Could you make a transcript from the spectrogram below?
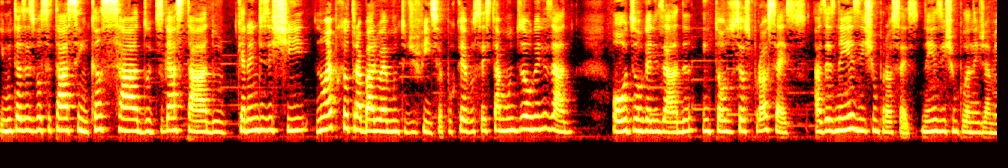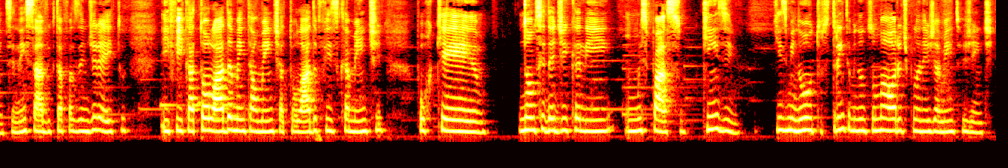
E muitas vezes você está assim, cansado, desgastado, querendo desistir. Não é porque o trabalho é muito difícil, é porque você está muito desorganizado ou desorganizada em todos os seus processos. Às vezes nem existe um processo, nem existe um planejamento, você nem sabe o que está fazendo direito e fica atolada mentalmente, atolada fisicamente, porque não se dedica ali um espaço, 15, 15 minutos, 30 minutos, uma hora de planejamento, gente,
